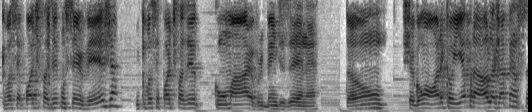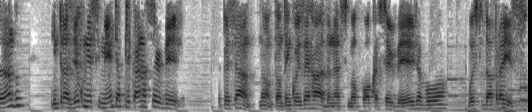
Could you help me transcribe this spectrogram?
O que você pode fazer com cerveja e o que você pode fazer com uma árvore, bem dizer, né? Então, chegou uma hora que eu ia pra aula já pensando em trazer conhecimento e aplicar na cerveja. Eu pensei, ah, não, então tem coisa errada, né? Se meu foco é cerveja, vou, vou estudar para isso.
